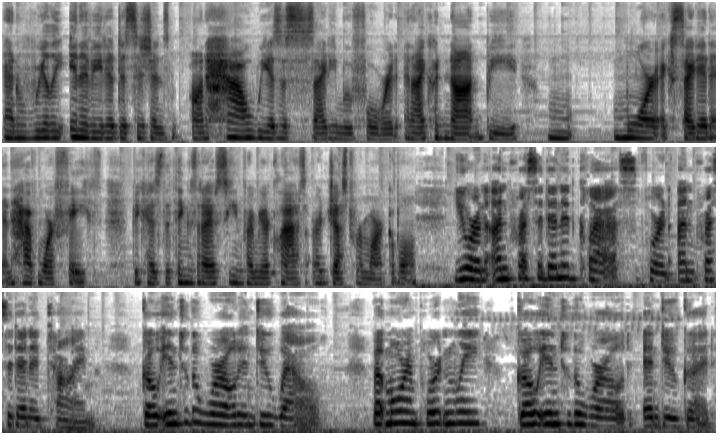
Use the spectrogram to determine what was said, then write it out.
and really innovative decisions on how we as a society move forward. And I could not be more excited and have more faith because the things that I've seen from your class are just remarkable. You are an unprecedented class for an unprecedented time. Go into the world and do well. But more importantly, go into the world and do good.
